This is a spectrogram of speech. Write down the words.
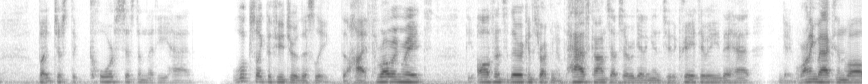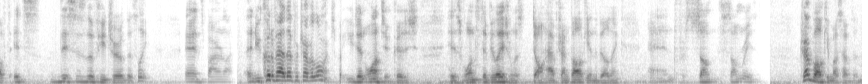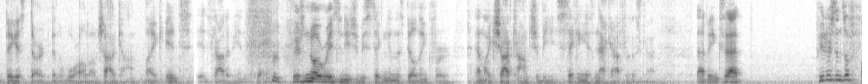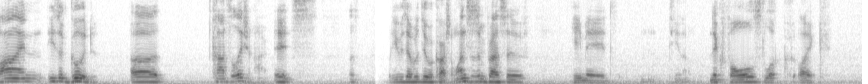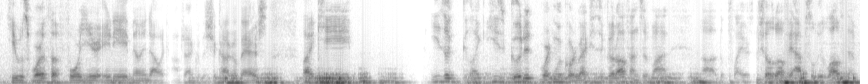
but just the core system that he had looks like the future of this league. The high throwing rates, the offense that they were constructing, the pass concepts they were getting into, the creativity they had, getting running backs involved. It's this is the future of this league, and it's Byron Life. And you could have had that for Trevor Lawrence, but you didn't want to because his one stipulation was don't have Trent Baalke in the building, and for some some reason Trent Baalke must have the biggest dirt in the world on Shad Khan. Like it's it's got to be insane. There's no reason he should be sticking in this building for, and like Shad Khan should be sticking his neck out for this guy. That being said, Pederson's a fine. He's a good, uh, consolation hire. It's listen, what he was able to do with Carson Wentz is impressive. He made, you know, Nick Foles look like he was worth a four-year, eighty-eight million dollar contract with the Chicago Bears. Like he he's a like he's good at working with quarterbacks. He's a good offensive mind. Uh, the players in Philadelphia absolutely loved him,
